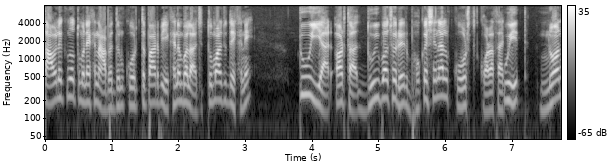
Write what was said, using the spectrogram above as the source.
তাহলে কিন্তু তোমরা এখানে আবেদন করতে পারবে। এখানে বলা আছে, তোমার যদি এখানে টু ইয়ার অর্থাৎ দুই বছরের ভোকেশনাল কোর্স করা থাকে উইথ নন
